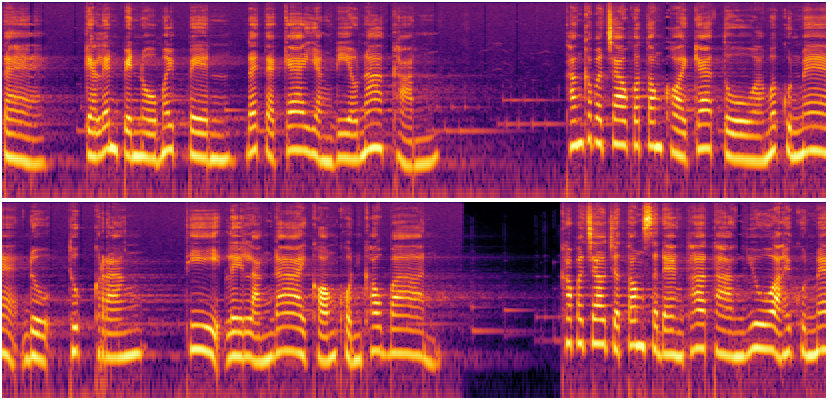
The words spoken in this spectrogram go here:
แต่แกเล่นเปียโนไม่เป็นได้แต่แก้อย่างเดียวหน้าขัน ทั้งข้าพเจ้าก็ต้องคอยแก้ตัวเมื่อคุณแม่ดุทุกครั้ง ที่เลหลังได้ของขนเข้าบ้าน ข้าพเจ้าจะต้องแสดงท่าทางยั่วให้คุณแม่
